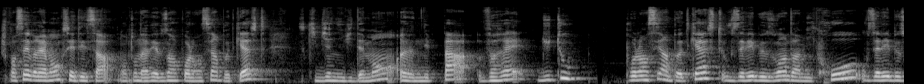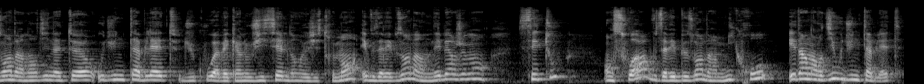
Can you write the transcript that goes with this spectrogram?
Je pensais vraiment que c'était ça dont on avait besoin pour lancer un podcast, ce qui bien évidemment n'est pas vrai du tout. Pour lancer un podcast, vous avez besoin d'un micro, vous avez besoin d'un ordinateur ou d'une tablette, du coup, avec un logiciel d'enregistrement, et vous avez besoin d'un hébergement. C'est tout. En soi, vous avez besoin d'un micro et d'un ordi ou d'une tablette.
